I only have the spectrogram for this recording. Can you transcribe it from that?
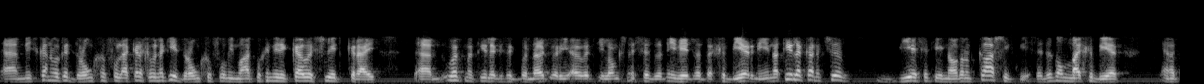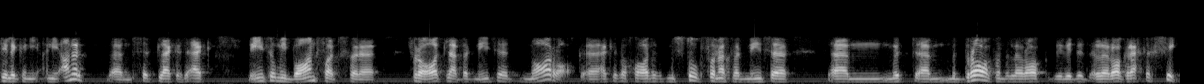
Ehm um, mens kan ook 'n dronk gevoel. Ek kry gewoonlik nie 'n dronk gevoel nie, maar ek begin hierdie koue sweet kry. Ehm um, ook natuurlik as ek benoud oor die ou wat hier langs my sit wat nie weet wat er gebeur nie. En natuurlik kan dit so wees dat jy nader aan karsiek wees. Dit het al my gebeur en natuurlik in die in die ander um, sitplek is ek mense om die baan vat vir 'n vir 'n hardlap wat mense naraak. Uh, ek het al gehad dat ek moet stop vinnig wat mense ehm um, met ehm um, met braak want hulle raak jy weet dit hulle raak regtig siek.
